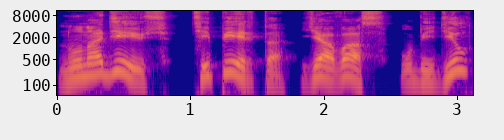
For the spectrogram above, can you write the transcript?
Ну, надеюсь, теперь-то я вас убедил?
